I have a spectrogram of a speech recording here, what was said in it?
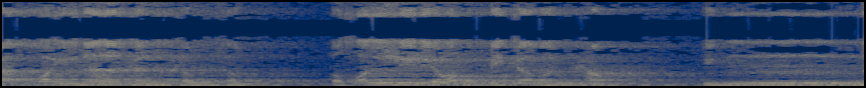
أعطيناك الكوثر فصل لربك وانحر. إن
